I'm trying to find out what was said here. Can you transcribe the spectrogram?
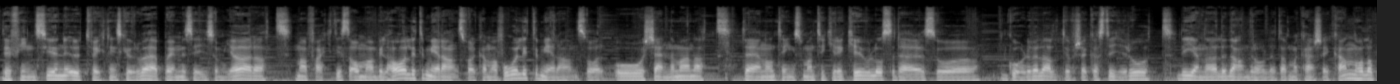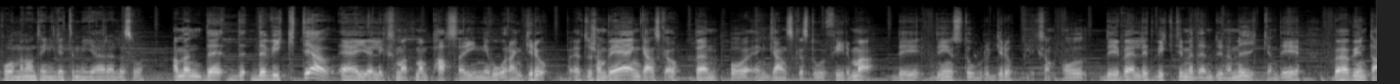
Det finns ju en utvecklingskurva här på MSI som gör att man faktiskt, om man vill ha lite mer ansvar, kan man få lite mer ansvar. Och känner man att det är någonting som man tycker är kul och sådär så går det väl alltid att försöka styra åt det ena eller det andra hållet. Att man kanske kan hålla på med någonting lite mer eller så. Ja, men det, det, det viktiga är ju liksom att man passar in i våran grupp eftersom vi är en ganska öppen och en ganska stor firma. Det, det är en stor grupp liksom och det är väldigt viktigt med den dynamiken. Det behöver ju inte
